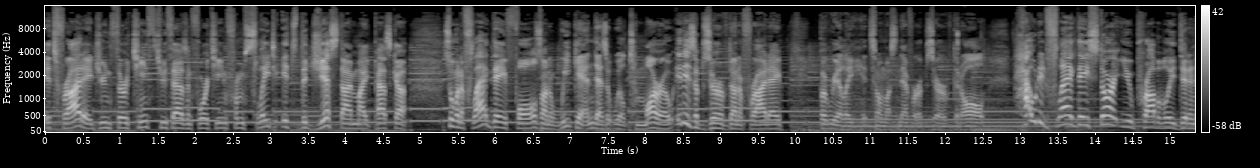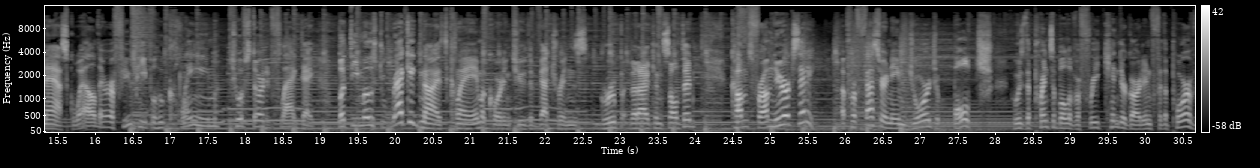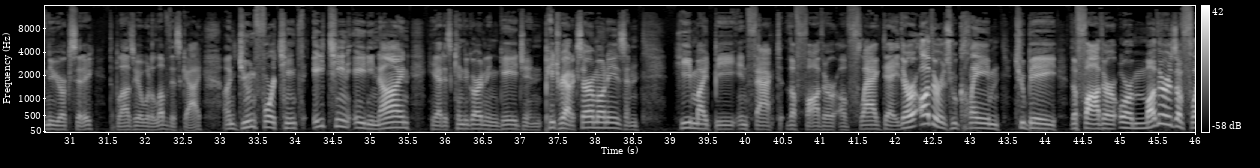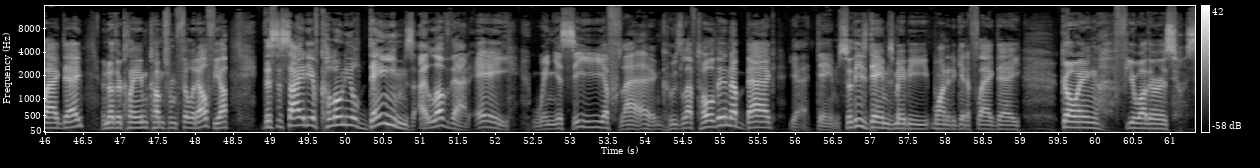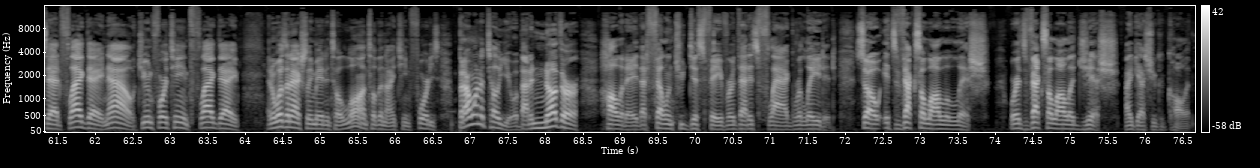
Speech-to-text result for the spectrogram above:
It's Friday, June 13th, 2014. From Slate, it's The Gist. I'm Mike Pesca. So, when a Flag Day falls on a weekend, as it will tomorrow, it is observed on a Friday. But really, it's almost never observed at all. How did Flag Day start? You probably didn't ask. Well, there are a few people who claim to have started Flag Day. But the most recognized claim, according to the veterans group that I consulted, comes from New York City. A professor named George Balch who is the principal of a free kindergarten for the poor of New York City. De Blasio would have loved this guy. On June 14th, 1889, he had his kindergarten engage in patriotic ceremonies and he might be, in fact, the father of Flag Day. There are others who claim to be the father or mothers of Flag Day. Another claim comes from Philadelphia. The Society of Colonial Dames. I love that. A. When you see a flag who's left holding a bag. Yeah, dames. So these dames maybe wanted to get a Flag Day going. A few others said Flag Day now, June 14th, Flag Day and it wasn't actually made into law until the 1940s. But I want to tell you about another holiday that fell into disfavor that is flag related. So it's Vexalala Lish, or it's Vexalala Jish, I guess you could call it.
